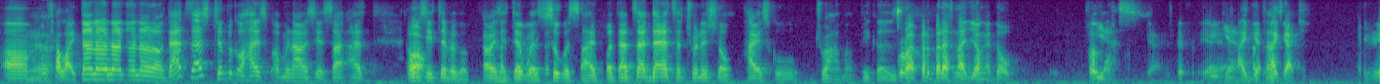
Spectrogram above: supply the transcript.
Um, Yeah. which I like. no, no, no, no, no, no. That's that's typical high school. I mean, obviously, it's, I, I Well, won't say typical. I always say that with suicide, but that's a, that's a traditional high school drama because Right, but but that's not young adult. For the Yes. Yeah, it's different. Yeah, yeah. Yeah, I get. I got you. I agree.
